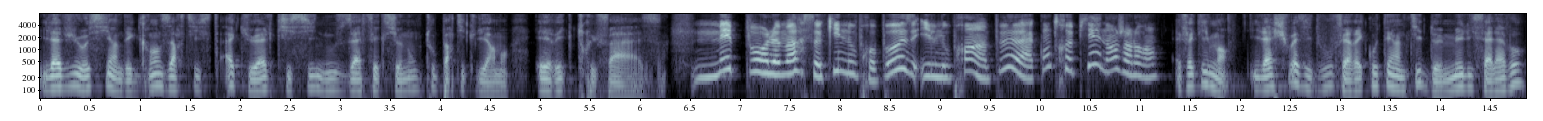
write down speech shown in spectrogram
Il a vu aussi un des grands artistes actuels qu'ici nous affectionnons tout particulièrement, Eric Truffaz. Mais pour le morceau qu'il nous propose, il nous prend un peu à contre-pied, non Jean-Laurent? Effectivement, il a choisi de vous faire écouter un titre de Mélissa Lavo,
